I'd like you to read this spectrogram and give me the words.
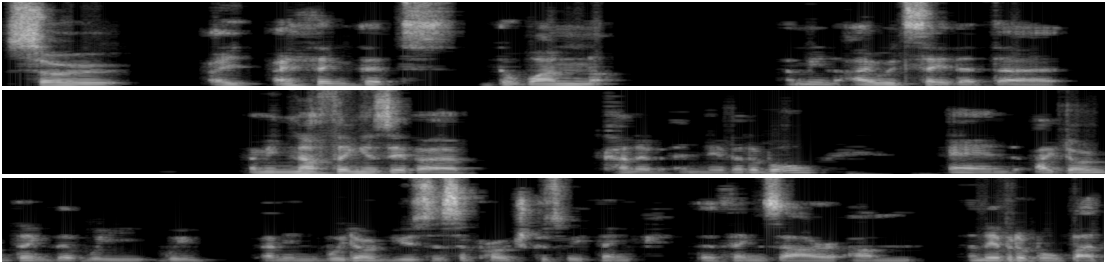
So I I think that the one I mean, I would say that the I mean nothing is ever kind of inevitable and I don't think that we we I mean we don't use this approach because we think that things are um inevitable. But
